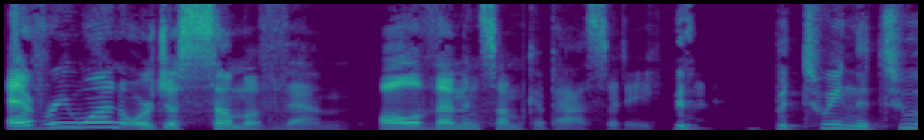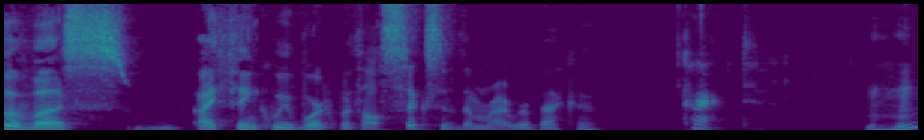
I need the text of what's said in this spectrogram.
everyone or just some of them? All of them in some capacity? Between the two of us, I think we've worked with all six of them, right, Rebecca? Correct. Mm-hmm.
